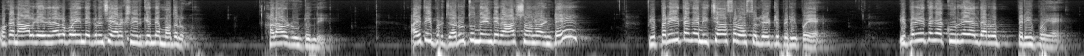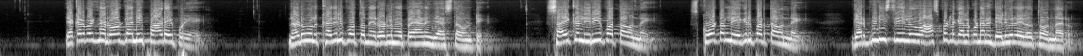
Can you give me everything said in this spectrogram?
ఒక నాలుగైదు నెలలు పోయిన దగ్గర నుంచి ఎలక్షన్ ఇరికిందే మొదలు. హడావుడి ఉంటుంది. అయితే ఇప్పుడు జరుగుతుంది ఏంటి రాష్ట్రంలో అంటే విపరీతంగా నిత్యావసర వస్తువుల రేట్లు పెరిగిపోయాయి. విపరీతంగా కూరగాయల ధరలు పెరిగిపోయాయి. ఎక్కడ పెట్టిన రోడ్లన్నీ పాడైపోయాయి. నడువులు కదిలిపోతున్నాయి రోడ్ల మీద ప్రయాణం చేస్తూ ఉంటే. సైకిళ్ళు ఇరిగిపోతూ ఉన్నాయి. స్కూటర్లు ఎగిరిపడతా ఉన్నాయి. గర్భిణీ స్త్రీలు హాస్పిటల్కి వెళ్ళకుండానే డెలివరీ అవుతూ ఉన్నారు.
